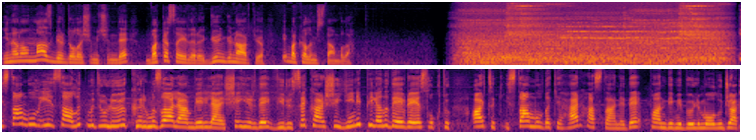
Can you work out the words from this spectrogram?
inanılmaz bir dolaşım içinde vaka sayıları gün gün artıyor. Bir bakalım İstanbul'a. İstanbul İl Sağlık Müdürlüğü kırmızı alarm verilen şehirde virüse karşı yeni planı devreye soktu. Artık İstanbul'daki her hastanede pandemi bölümü olacak.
